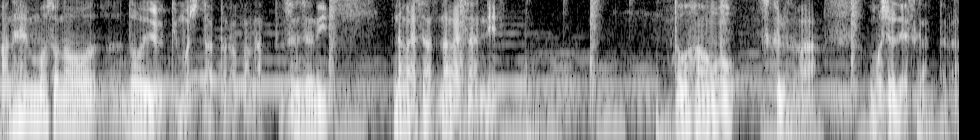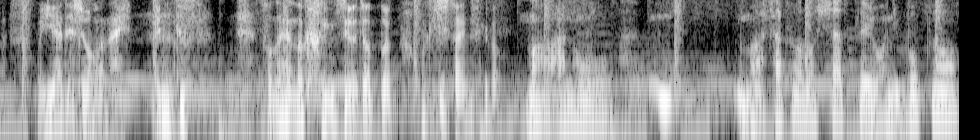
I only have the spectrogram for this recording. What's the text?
あの辺もそのどういう気持ちだったのかなって全然に永井さん永井さんに銅版を作るのは面白いですかって言ったら嫌でしょうがないって言ってました。その辺の感じをちょっとお聞きしたいんですけど。まああのまあ、先ほどおっしゃったように僕の、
